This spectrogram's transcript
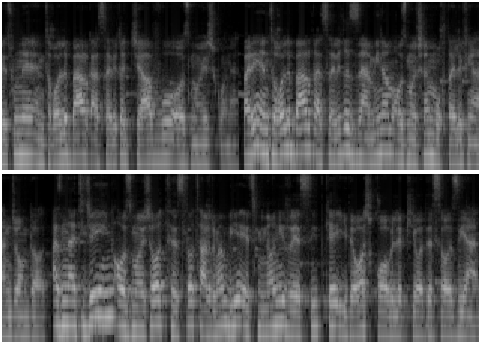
بتونه انتقال برق از طریق جو و آزمایش کنه. برای انتقال برق از طریق زمین هم آزمایش مختلفی انجام داد. از نتیجه این آزمایش ها تسلا تقریبا به یه اطمینانی رسید که ایدهاش قابل پیاده سازی هن.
